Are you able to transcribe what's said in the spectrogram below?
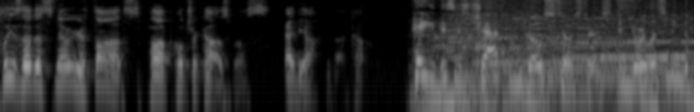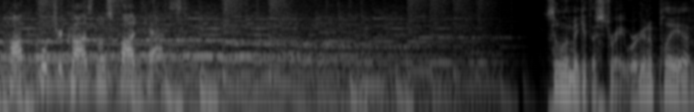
Please let us know your thoughts. Popculturecosmos at yahoo.com. Hey, this is Chad from Ghost Toasters, and you're listening to Pop Culture Cosmos Podcast. So let me get this straight. We're gonna play a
